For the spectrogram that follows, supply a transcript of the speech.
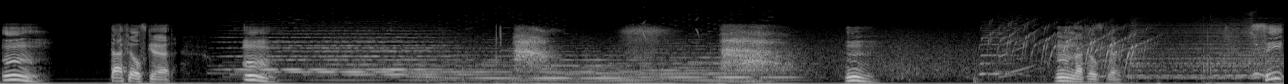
Mmm. That feels good. Mmm. Mmm. Mmm, that feels good. See,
